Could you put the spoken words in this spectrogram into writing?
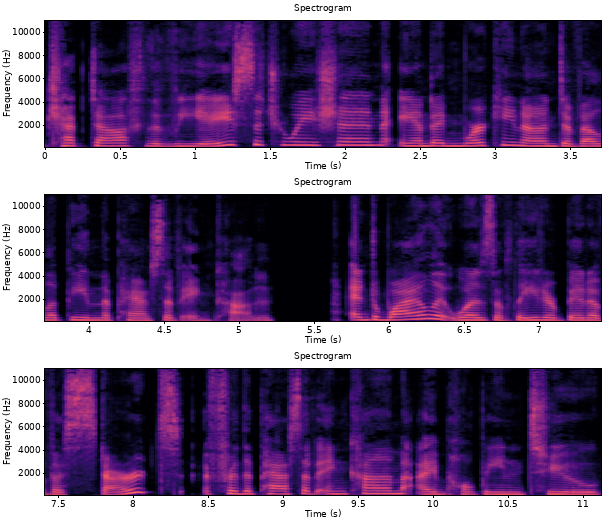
checked off the VA situation and I'm working on developing the passive income. And while it was a later bit of a start for the passive income, I'm hoping to,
